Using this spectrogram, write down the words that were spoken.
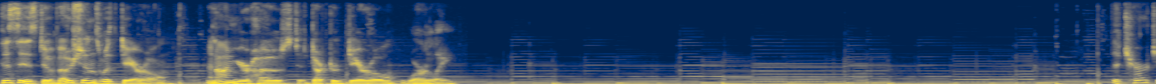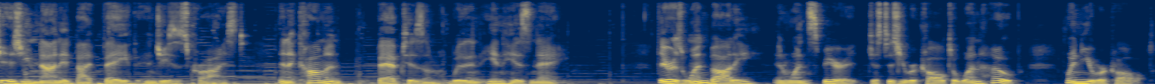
This is Devotions with Daryl, and I'm your host, Dr. Daryl Worley. The church is united by faith in Jesus Christ and a common baptism within in his name. There is one body and one spirit, just as you were called to one hope when you were called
